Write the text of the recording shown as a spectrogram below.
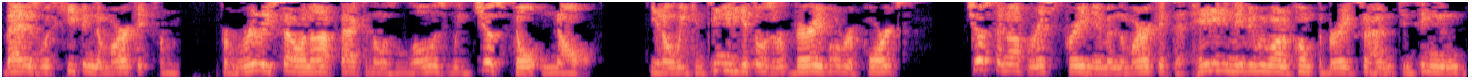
that is what's keeping the market from from really selling off back to those lows, we just don't know. You know, we continue to get those variable reports, just enough risk premium in the market that, hey, maybe we want to pump the brakes on continuing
